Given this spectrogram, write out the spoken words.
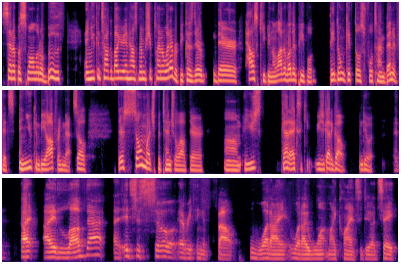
set up a small little booth, and you can talk about your in-house membership plan or whatever because they're they're housekeeping. A lot of other people they don't get those full-time benefits, and you can be offering that. So there's so much potential out there. Um, you just got to execute. You just got to go and do it. I I love that. It's just so everything about what I what I want my clients to do. I'd say,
